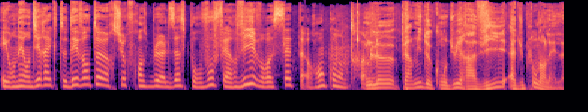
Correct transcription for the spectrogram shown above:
et on est en direct dès 20h sur France Bleu Alsace pour vous faire vivre cette rencontre. Le permis de conduire à vie a du plomb dans l'aile.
